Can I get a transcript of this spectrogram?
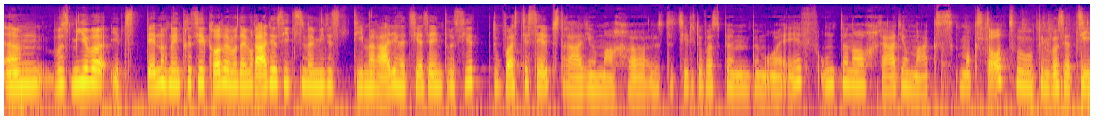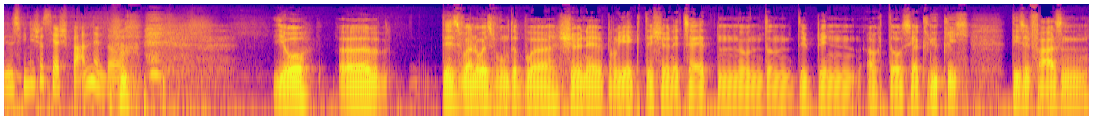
Ähm, was mich aber jetzt dennoch noch interessiert, gerade wenn wir da im Radio sitzen, weil mich das Thema Radio halt sehr, sehr interessiert. Du warst ja selbst Radiomacher. Du hast erzählt, du warst beim, beim ORF und dann auch Radio Max. Magst du dazu ein bisschen was erzählen? Das finde ich schon sehr spannend auch. ja, äh, das waren alles wunderbar schöne Projekte, schöne Zeiten und, und ich bin auch da sehr glücklich, diese Phasen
